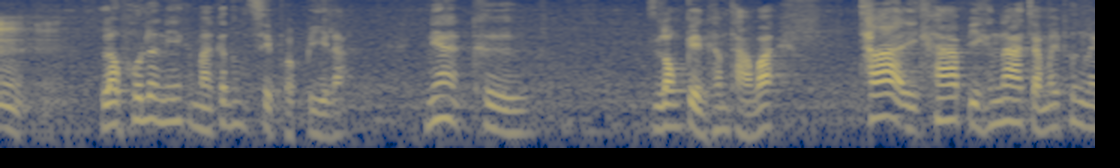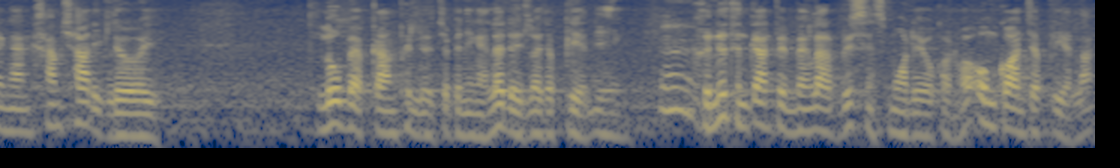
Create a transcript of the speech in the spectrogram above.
อืมอืมเราพูดเรื่องนี้กันมาก็ต้องสิบกว่าปีแล้ว เนี่ยคือลองเปลี่ยนคำถามว่า ถ้าอีก 5 ปีข้างหน้าจะไม่พึ่งแรงงานข้ามชาติอีกเลย รูปแบบการผลิตเราจะเป็นยังไง แล้วเดี๋ยวเราจะเปลี่ยนเอง คือนึกถึงการเปลี่ยนแปลงระดับ business model ก่อนว่าองค์กรจะเปลี่ยนละ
